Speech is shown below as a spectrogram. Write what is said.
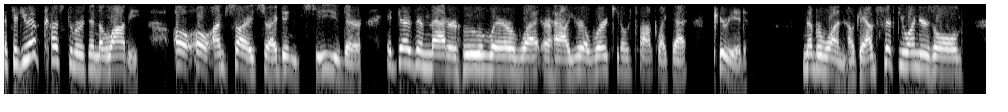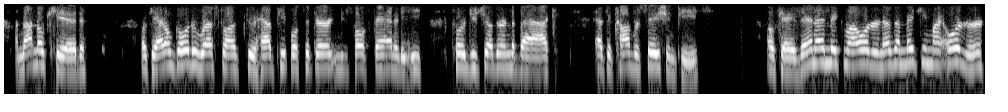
I said, you have customers in the lobby. Oh, oh, I'm sorry, sir. I didn't see you there. It doesn't matter who, where, what, or how. You're at work. You don't talk like that. Period. Number one. Okay, I'm 51 years old. I'm not no kid. Okay, I don't go to restaurants to have people sit there and use profanity towards each other in the back as a conversation piece. Okay, then I make my order, and as I'm making my order,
